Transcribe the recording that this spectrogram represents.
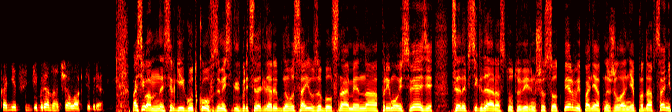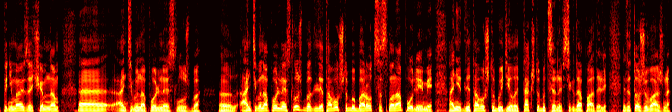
конец сентября, начало октября. Спасибо. Сергей Гудков, заместитель председателя Рыбного союза, был с нами на прямой связи. Цены всегда растут, уверен, 601. Понятно желание продавца. Не понимаю, зачем нам э, антимонопольная служба. Э, антимонопольная служба для того, чтобы бороться с монополиями, а не для того, чтобы делать так, чтобы цены всегда падали. Это тоже важно.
